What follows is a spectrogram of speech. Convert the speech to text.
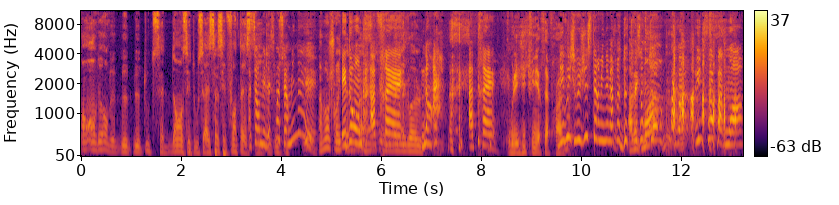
en, en dehors de, de- de toute cette danse et tout ça, et ça c'est fantastique. Attends, mais laisse-moi terminer. Ah bon, je croyais que Et donc, après. Non, après. Il voulait juste finir sa phrase. Mais oui, je veux juste terminer ma phrase de temps Avec en temps. Tu vois, une fois par mois,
